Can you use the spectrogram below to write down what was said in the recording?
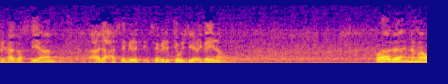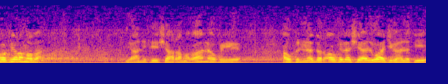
بهذا الصيام على سبيل التوزيع بينهم. وهذا إنما هو في رمضان. يعني في شهر رمضان أو في أو في النذر أو في الأشياء الواجبة التي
